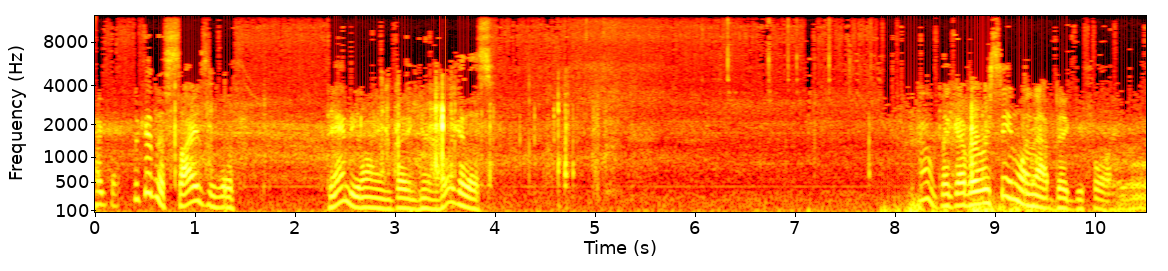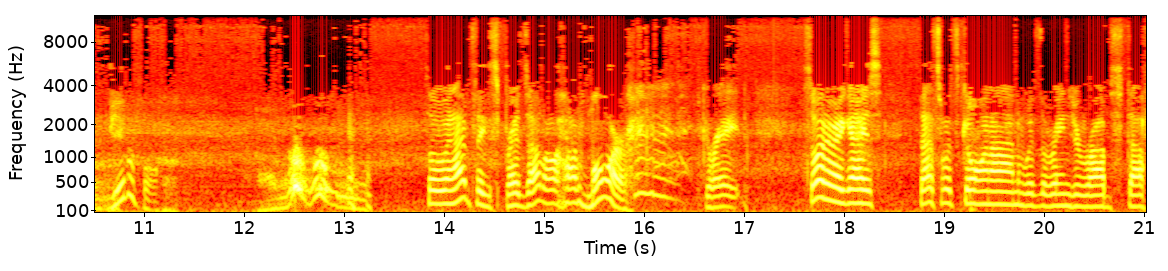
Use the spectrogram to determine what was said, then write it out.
look at the size of this dandelion thing here. Look at this. I don't think I've ever seen one that big before. Beautiful. so when that thing spreads out, I'll have more. Great. So anyway, guys, that's what's going on with the Ranger Rob stuff.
